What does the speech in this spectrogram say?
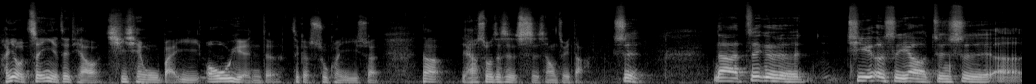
很有争议的这条七千五百亿欧元的这个纾困预算。那人家说这是史上最大，是。那这个七月二十一号，真是呃，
